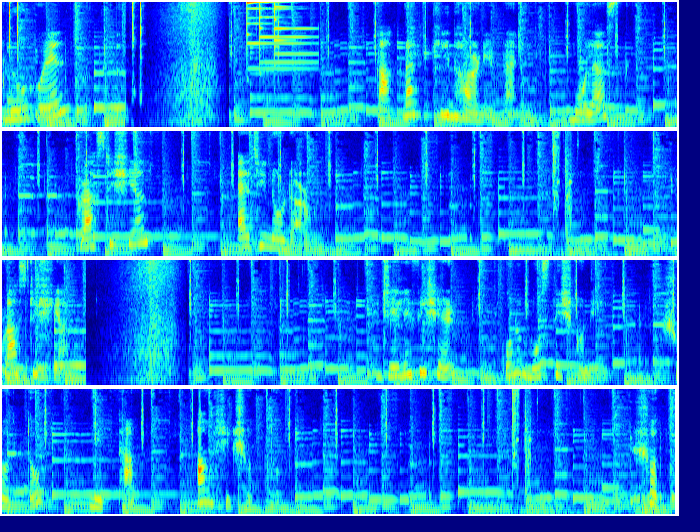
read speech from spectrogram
Blue whale. কাঁকড়া কি ধরনের প্রাণী? মোলাস্ক, ক্রাস্টিশিয়ান, অ্যাচিনোডার্ম। ক্রাস্টিশিয়ান। জেলিফিশের কোনো মস্তিষ্ক নেই। সত্য, মিথ্যা, আংশিক সত্য। সত্য।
